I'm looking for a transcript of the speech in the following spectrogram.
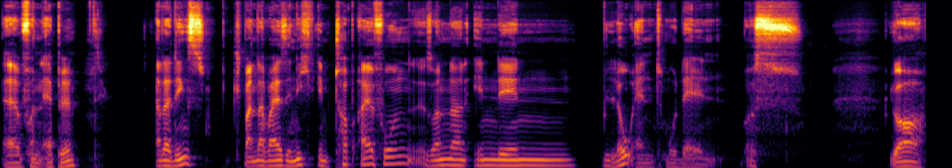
äh, von Apple. Allerdings spannenderweise nicht im Top-iPhone, sondern in den Low-End-Modellen. Was, ja,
